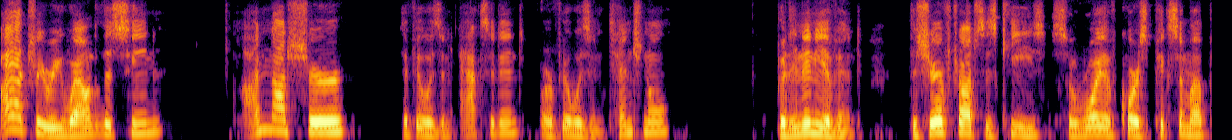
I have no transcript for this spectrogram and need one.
I actually rewound this scene. I'm not sure if it was an accident or if it was intentional, but in any event, the sheriff drops his keys, so Roy, of course, picks him up,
